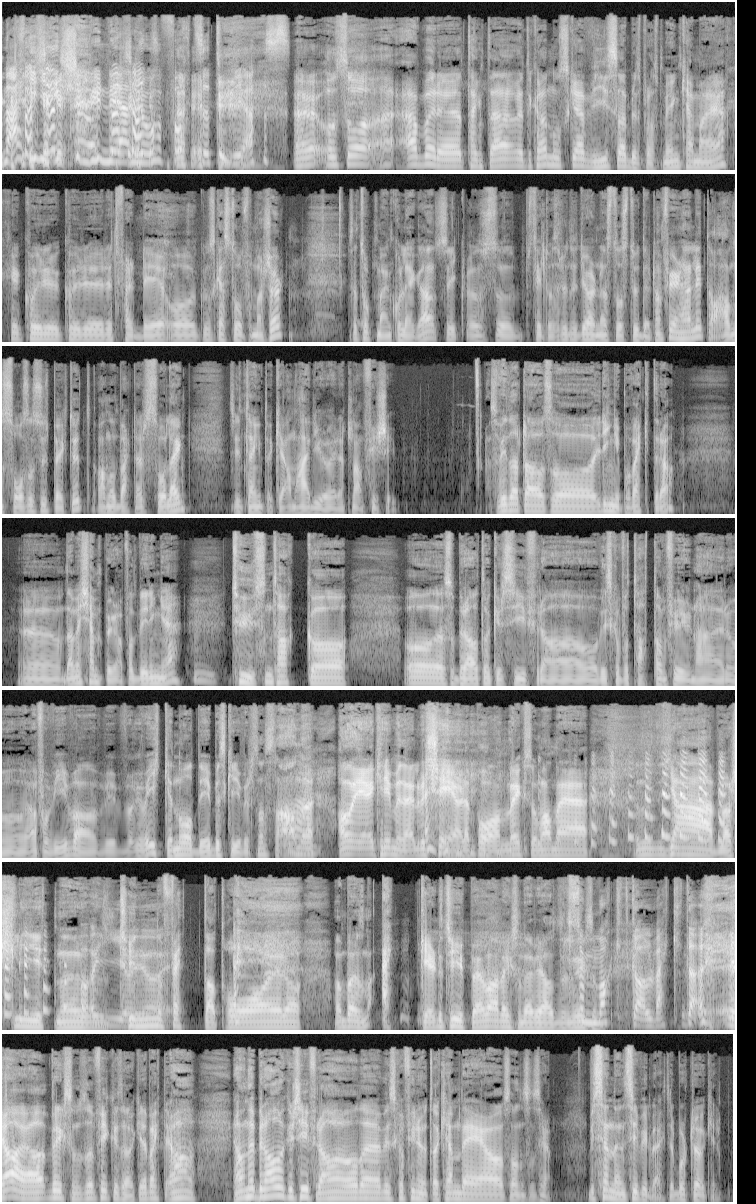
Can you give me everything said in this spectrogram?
Nei, ikke begynn igjen nå. Fortsett, Tobias. Eh, og så eh, jeg bare tenkte jeg, vet du hva, nå skal jeg vise arbeidsplassen min hvem jeg er, hvor, hvor rettferdig og hvor skal jeg stå for meg sjøl. Så jeg tok med en kollega, så, gikk, så stilte oss rundt et hjørne og studerte han fyren her litt. Og han så så suspekt ut, og han hadde vært der så lenge. Så vi tenkte ok, han her gjør et eller annet fishy. Så vi starta å ringe på vektere. Eh, de er kjempeglade for at vi ringer. Tusen takk, og, og det er så bra at dere sier fra, og vi skal få tatt han fyren her. Og, ja, for vi var, vi, vi var ikke nådige i beskrivelsen. Altså. Han, er, han er kriminell, vi ser det på han, liksom. Han er jævla sliten, tynn, fettet hår. Og han er bare sånn ekkel type. Var liksom det vi hadde, Som liksom. maktgal vekter. Ja, ja, liksom, så fikk vi tak i vekter. Ja, ja, men det er bra dere sier fra, og det, vi skal finne ut av hvem det er. og sånn, så sier han. Vi sender en sivilvekter bort til dere.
